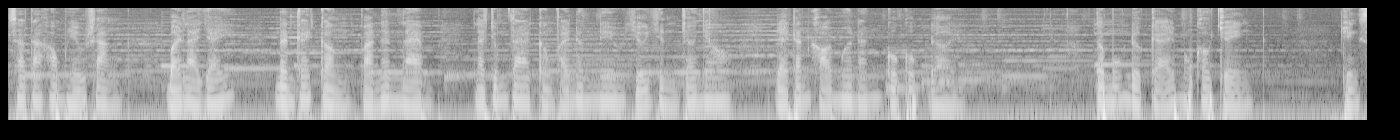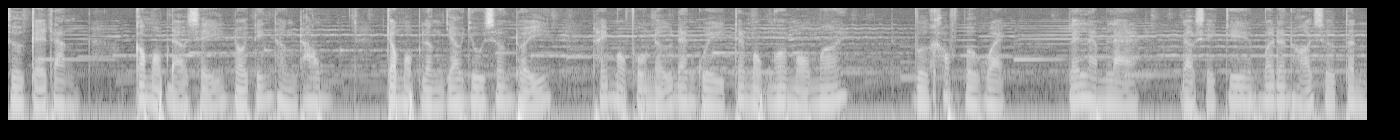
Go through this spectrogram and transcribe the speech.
Sao ta không hiểu rằng, bởi là giấy, nên cái cần và nên làm là chúng ta cần phải nâng niu, giữ gìn cho nhau để tránh khỏi mưa nắng của cuộc đời. Tôi muốn được kể một câu chuyện. Chuyện xưa kể rằng, có một đạo sĩ nổi tiếng thần thông, trong một lần giao du sơn thủy thấy một phụ nữ đang quỳ trên một ngôi mộ mới. Vừa khóc vừa quạt, lấy làm lạ, đạo sĩ kia mới đến hỏi sự tình.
